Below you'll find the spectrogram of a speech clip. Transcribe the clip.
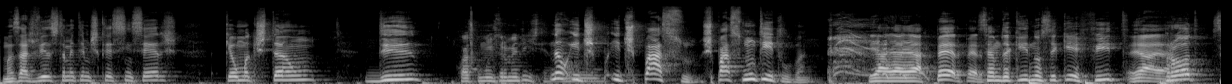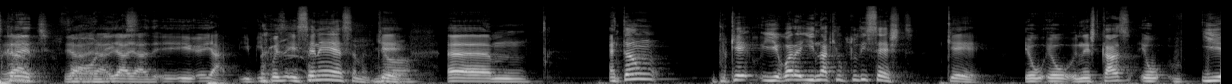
Mas às vezes também temos que ser sinceros que é uma questão de. Quase como um instrumentista. Não, e de, e de espaço. Espaço num título, mano. Ya, ya, ya. Pera, pera. Sam daqui, não sei o quê, fit, Yeah, yeah. prod, scratch. Yeah, yeah, yeah, yeah. E, e- yeah. E- e depois a cena é essa, mano. Que Yeah. é. ahm, então, porque, e agora indo naquilo que tu disseste, que é, eu, eu neste caso, eu, e,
